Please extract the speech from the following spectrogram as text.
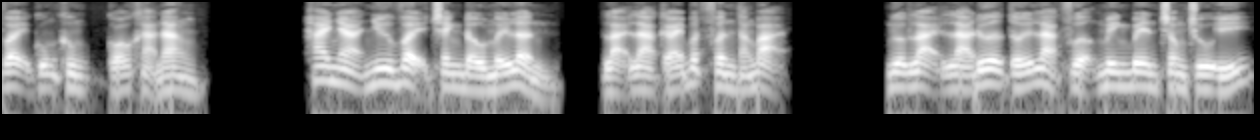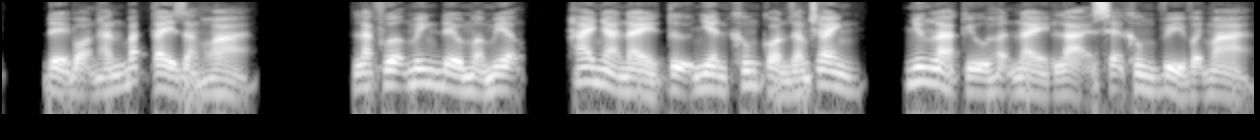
vậy cũng không có khả năng. Hai nhà như vậy tranh đấu mấy lần, lại là cái bất phân thắng bại. Ngược lại là đưa tới lạc phượng minh bên trong chú ý, để bọn hắn bắt tay giảng hòa. Lạc phượng minh đều mở miệng, hai nhà này tự nhiên không còn dám tranh nhưng là cừu hận này lại sẽ không vì vậy mà.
